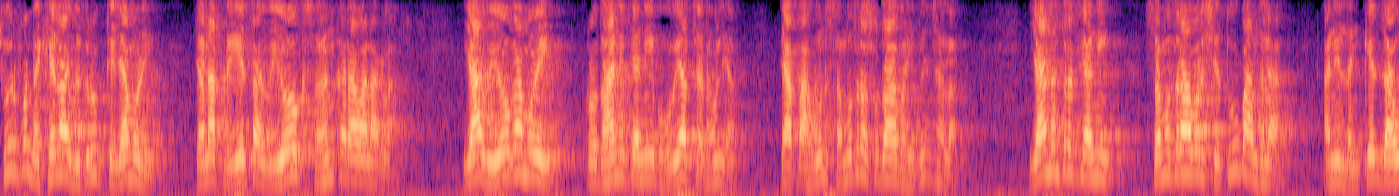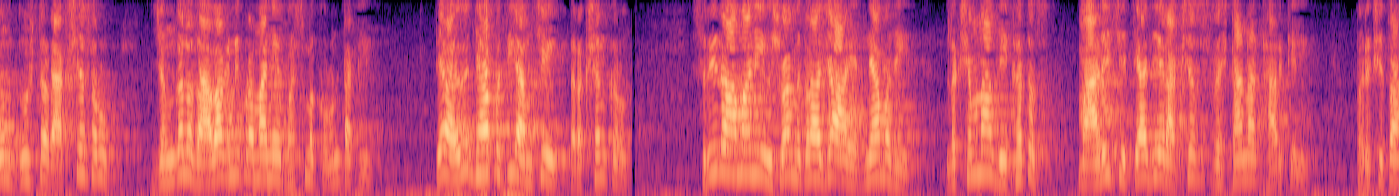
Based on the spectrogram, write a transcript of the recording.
शूर्प नखेला विद्रूप केल्यामुळे त्यांना प्रियेचा वियोग सहन करावा लागला. या वियोगामुळे क्रोधाने त्यांनी भोव्या चढवल्या. त्या पाहून समुद्रसुद्धा भयभीत झाला. यानंतर त्यांनी समुद्रावर सेतू बांधला आणि लंकेत जाऊन दुष्ट राक्षसरूप जंगल दावाग्नीप्रमाणे भस्म करून टाकले. ते अयोध्यापती आमचे रक्षण करू श्रीरामाने विश्वामित्राच्या यज्ञामध्ये लक्ष्मणा देखतच मारीच इत्यादी राक्षस श्रेष्ठांना ठार केले. परीक्षिता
